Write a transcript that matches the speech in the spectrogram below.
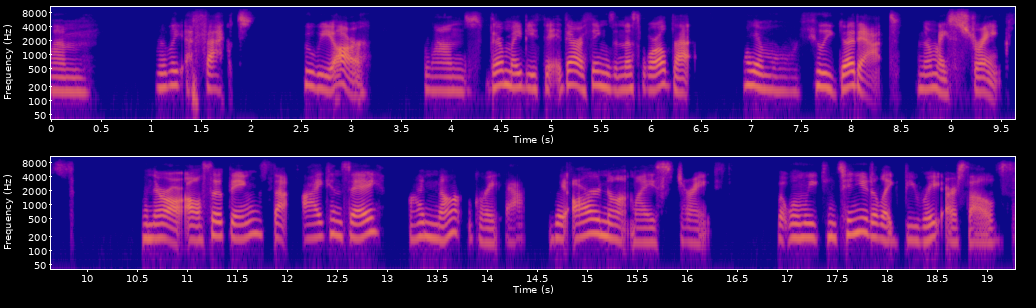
um really affect who we are and there may be th- there are things in this world that I am really good at, and they're my strengths. And there are also things that I can say I'm not great at. They are not my strength. But when we continue to like berate ourselves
